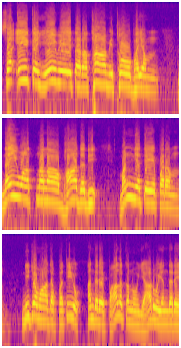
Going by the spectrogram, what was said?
ಸ ಏಕ ಏವೇತ ರಥಾಮಿಥೋ ಭಯಂ, ನೈವಾತ್ಮಲಾಭಾದಧಿ ಮನ್ಯತೆ ಪರಂ. ನಿಜವಾದ ಪತಿಯು ಅಂದರೆ ಪಾಲಕನು ಯಾರು ಎಂದರೆ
